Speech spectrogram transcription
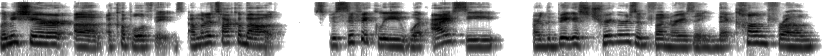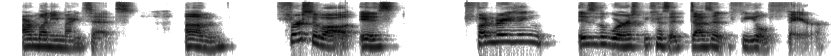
Let me share uh, a couple of things. I'm going to talk about specifically what I see are the biggest triggers in fundraising that come from our money mindsets. Um, first of all, is fundraising is the worst because it doesn't feel fair.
